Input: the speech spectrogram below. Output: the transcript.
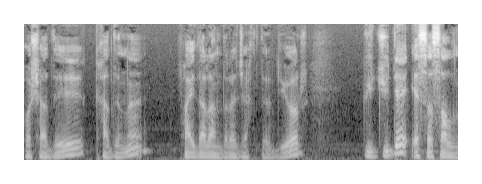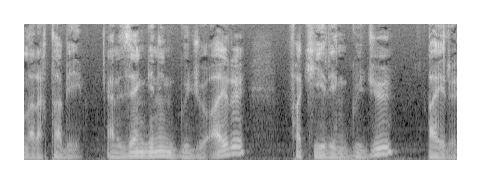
boşadığı kadını faydalandıracaktır diyor. Gücü de esas alınarak tabii. Yani zenginin gücü ayrı, fakirin gücü ayrı.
